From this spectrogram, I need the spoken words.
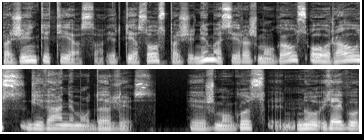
pažinti tiesą ir tiesos pažinimas yra žmogaus oraus gyvenimo dalis. Ir žmogus, nu, jeigu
